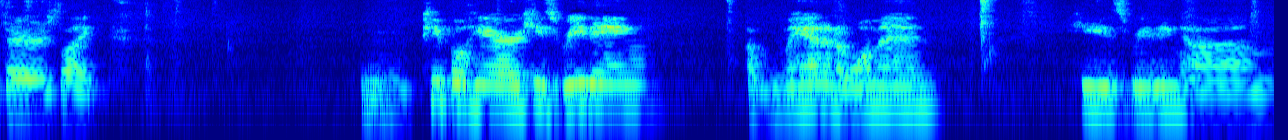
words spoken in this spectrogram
there's like mm, people here. He's reading. A man and a woman. He's reading um,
